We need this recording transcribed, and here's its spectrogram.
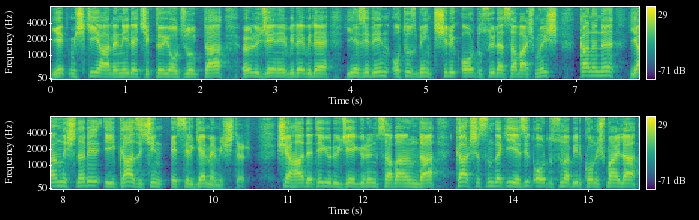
72 yareniyle çıktığı yolculukta öleceğini bile bile Yezid'in 30 bin kişilik ordusuyla savaşmış, kanını yanlışları ikaz için esirgememiştir. Şehadete yürüyeceği günün sabahında karşısındaki Yezid ordusuna bir konuşmayla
